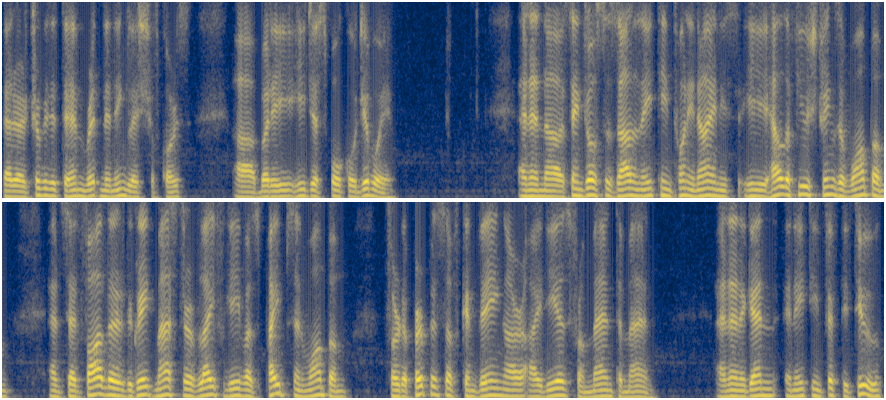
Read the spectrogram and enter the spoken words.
that are attributed to him, written in English, of course, uh, but he, he just spoke Ojibwe. And in uh, St. Joseph's Island in 1829, he, he held a few strings of wampum and said, Father, the great master of life gave us pipes and wampum for the purpose of conveying our ideas from man to man. And then again in 1852,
